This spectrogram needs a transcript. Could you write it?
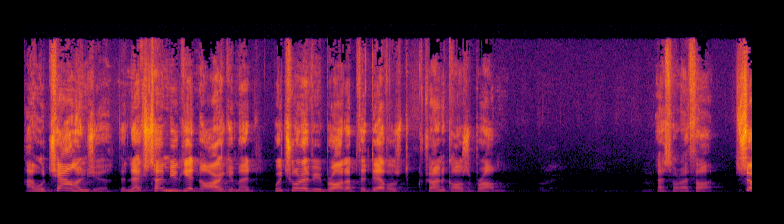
I will challenge you. The next time you get an argument, which one of you brought up the devil's trying to cause a problem? That's what I thought. So,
